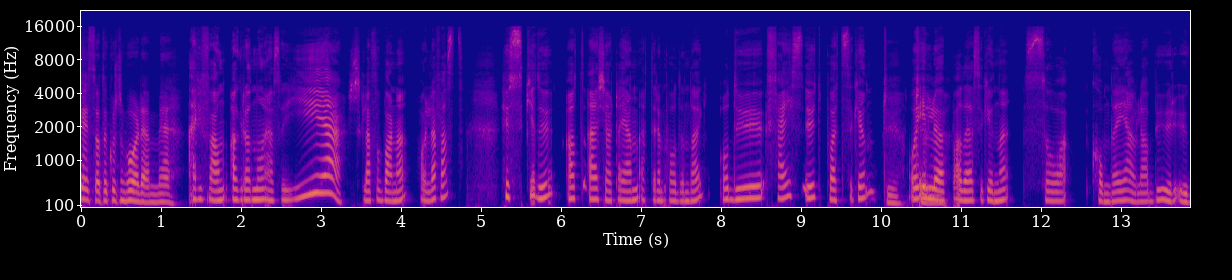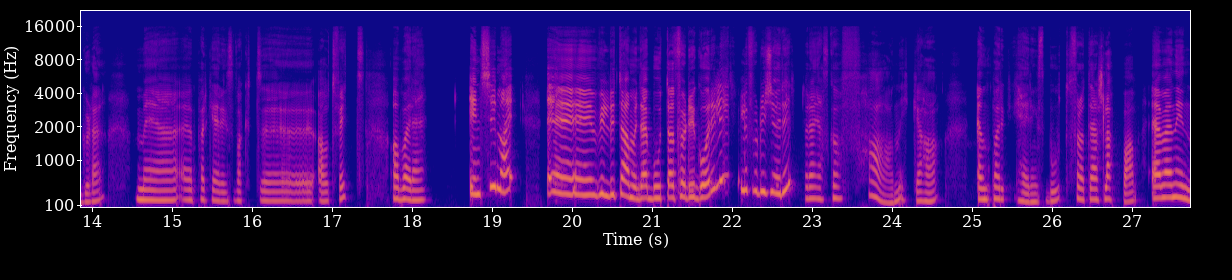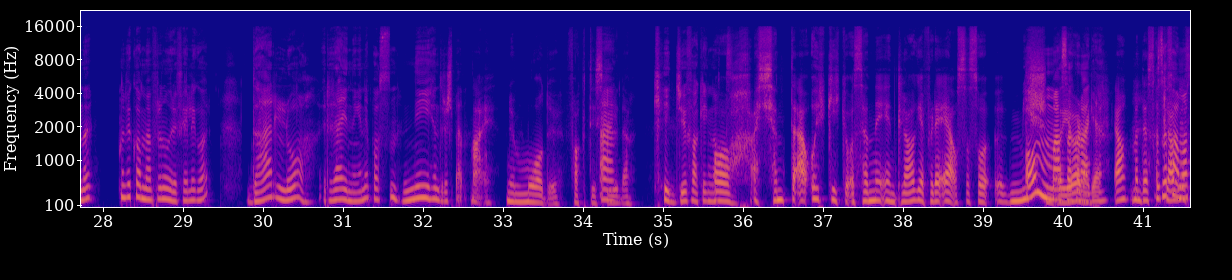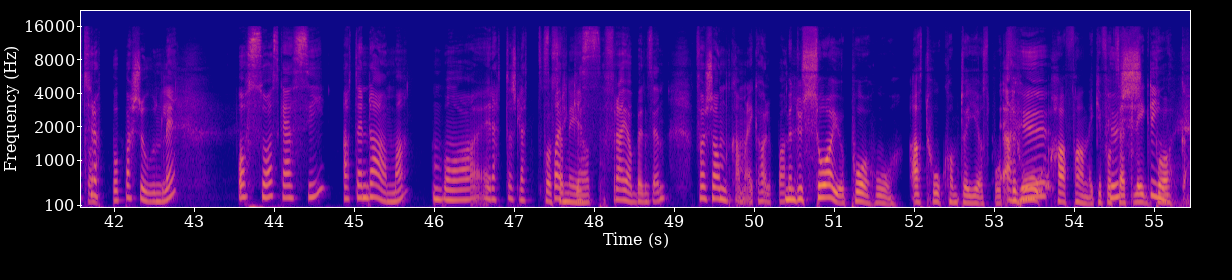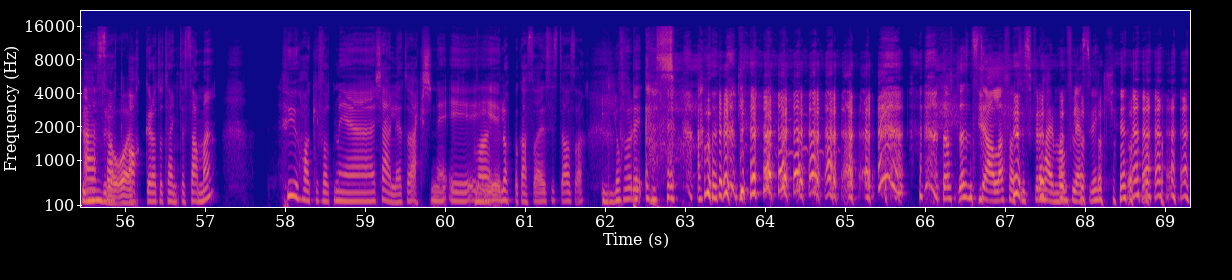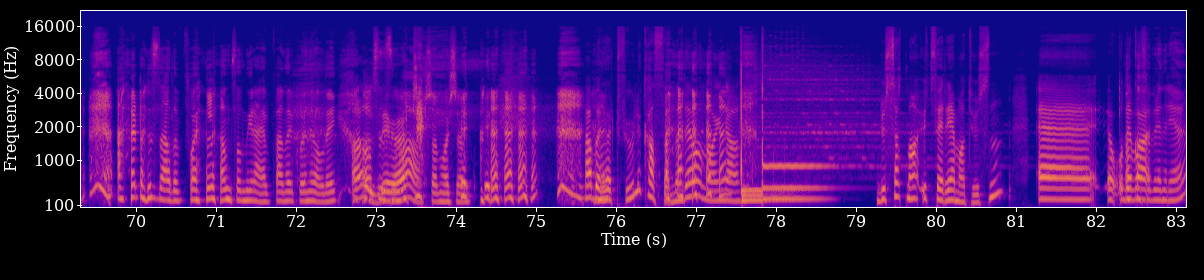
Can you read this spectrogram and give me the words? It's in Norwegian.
Ok, hvordan går det med Nei, faen, akkurat nå er jeg så jæskla forbanna. Hold deg fast. Husker du at jeg kjørte deg hjem etter en pod en dag, og du feis ut på et sekund, du? og i løpet av det sekundet så kom det ei jævla burugle med eh, parkeringsvakt-outfit, og bare Unnskyld meg, eh, vil du ta med deg bota før du går, eller? Eller før du kjører? Jeg skal faen ikke ha en parkeringsbot for at jeg slapp av en venninne. Når vi kom hjem fra Norefjell i går, der lå regningen i posten. 900 spenn. Nei, nå må du faktisk gi det. Kid you fucking not. Åh, jeg kjente Jeg orker ikke å sende inn klage, for det er altså så uh, mission Om å jeg skal gjøre klage. det. Ja, men det skal, Jeg skal faen meg troppe opp personlig, og så skal jeg si at en dame må rett og slett sparkes fra jobben sin. For sånn kan man ikke holde på. Men du så jo på henne at hun kom til å gi oss bot, Ja, for hun, hun- har faen ikke fått sett ligg på stinker. Jeg 100 satt akkurat og tenkte det samme. Hun har ikke fått mye kjærlighet og action i, i, loppekassa i det siste, altså. I loppekassa. Den stjal jeg faktisk fra Herman Flesvig. Jeg hørte han sa det på en eller annen sånn greie på NRK Underholdning, Aldri hørt. var så morsom. Jeg har bare hørt fuglekassa, men det var noe annet. Du satt meg utfor Rema 1000, eh, og det var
